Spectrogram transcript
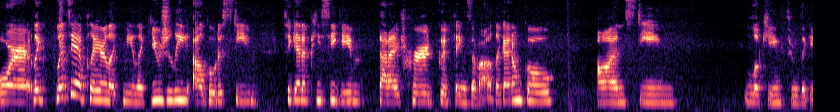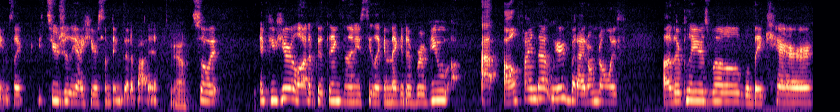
or like let's say a player like me, like usually I'll go to Steam to get a PC game that I've heard good things about. Like I don't go on Steam looking through the games. Like it's usually I hear something good about it. Yeah. So it, if you hear a lot of good things and then you see like a negative review, I, I'll find that weird. But I don't know if other players will. Will they care?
